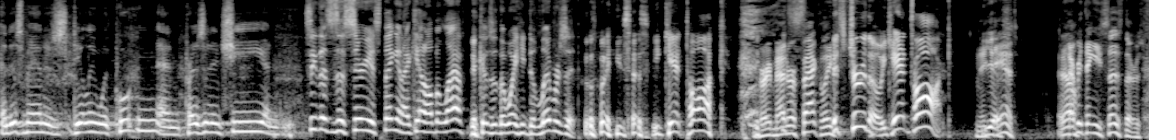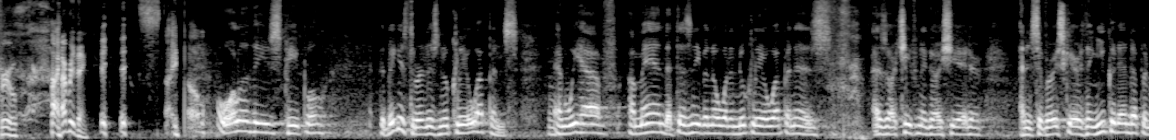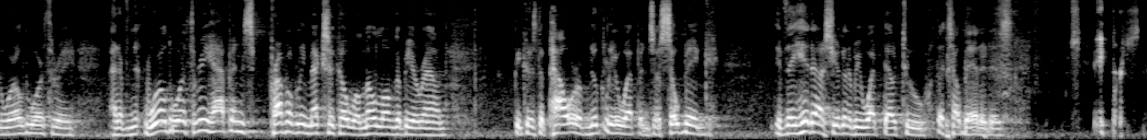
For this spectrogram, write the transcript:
And this man is dealing with Putin and President Xi and See, this is a serious thing, and I can't help but laugh because of the way he delivers it. he says he can't talk. Very matter of factly. It's true, though. He can't talk. He Yes. can't. know. Everything he says there is true. Everything. I know. all of these people, the biggest threat is nuclear weapons. And we have a man that doesn't even know what a nuclear weapon is as our chief negotiator. And it's a very scary thing. You could end up in World War III. And if World War III happens, probably Mexico will no longer be around because the power of nuclear weapons are so big. If they hit us, you're going to be wiped out too. That's how bad it is. Chambers.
